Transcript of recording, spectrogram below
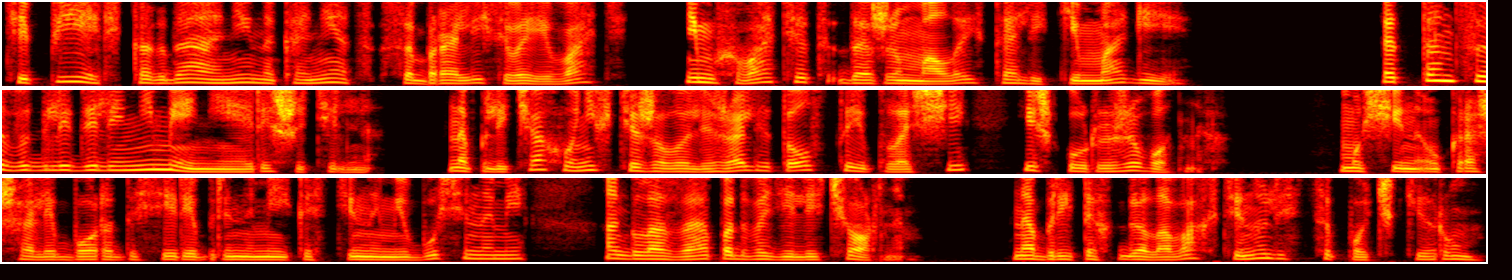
Теперь, когда они, наконец, собрались воевать, им хватит даже малой талики магии. Эттанцы выглядели не менее решительно. На плечах у них тяжело лежали толстые плащи и шкуры животных. Мужчины украшали бороды серебряными и костяными бусинами, а глаза подводили черным. На бритых головах тянулись цепочки рун.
